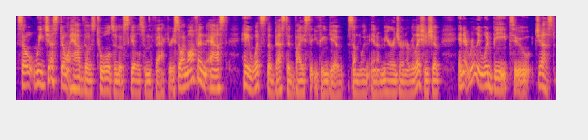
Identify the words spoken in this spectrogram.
So we just don't have those tools or those skills from the factory. So I'm often asked, Hey, what's the best advice that you can give someone in a marriage or in a relationship? And it really would be to just,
